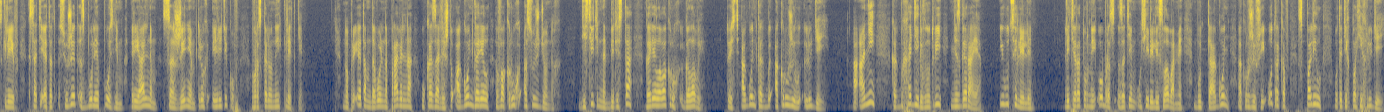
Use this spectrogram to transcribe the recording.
Склеив, кстати, этот сюжет с более поздним, реальным сожжением трех еретиков в раскаленной клетке. Но при этом довольно правильно указали, что огонь горел вокруг осужденных. Действительно, береста горела вокруг головы. То есть огонь как бы окружил людей. А они как бы ходили внутри, не сгорая, и уцелели. Литературный образ затем усилили словами, будто огонь, окруживший отроков, спалил вот этих плохих людей,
